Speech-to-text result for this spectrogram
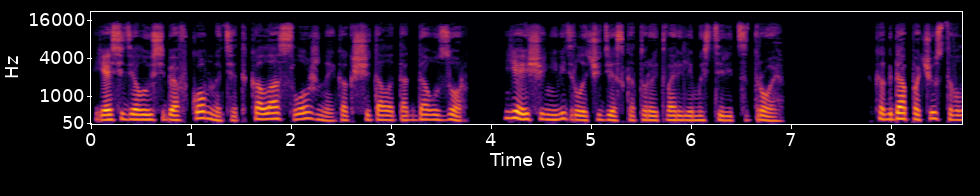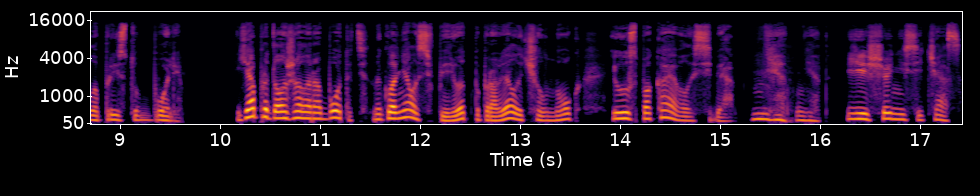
Я сидела у себя в комнате, ткала сложный, как считала тогда, узор. Я еще не видела чудес, которые творили мастерицы Троя. Когда почувствовала приступ боли. Я продолжала работать, наклонялась вперед, поправляла челнок и успокаивала себя. Нет, нет, еще не сейчас.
